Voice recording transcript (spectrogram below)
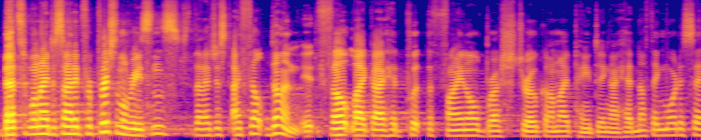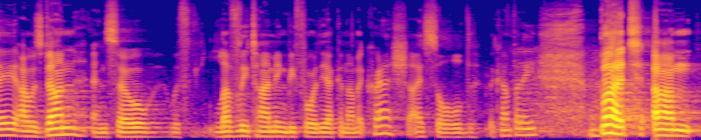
that's when I decided for personal reasons that I just, I felt done. It felt like I had put the final brush stroke on my painting. I had nothing more to say. I was done. And so, with lovely timing before the economic crash, I sold the company. But um,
